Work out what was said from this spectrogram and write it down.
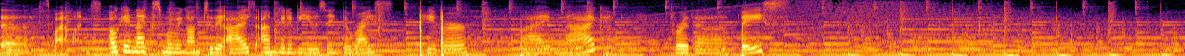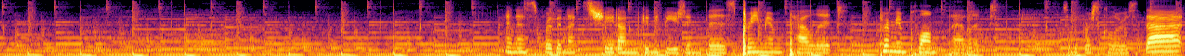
the smile lines. Okay, next moving on to the eyes, I'm going to be using the Rice Paper by MAC for the base For the next shade, I'm going to be using this Premium Palette, Premium Plum Palette. So the first color is that.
